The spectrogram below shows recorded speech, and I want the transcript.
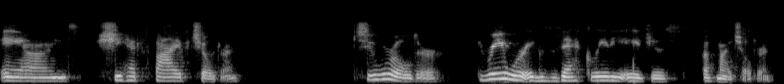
and she had five children. Two were older, three were exactly the ages of my children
